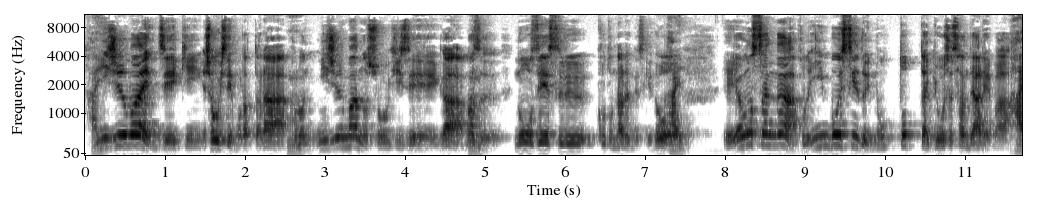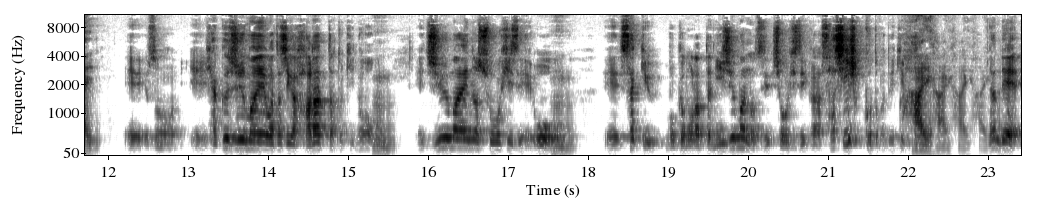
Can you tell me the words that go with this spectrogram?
はい。20万円税金、消費税もらったら、うんこの20万の消費税が、まず納税することになるんですけど、はい。えー山本さんがこのインボイス制度に乗っ取った業者さんであれば、はい。えーその、えー110万円私が払った時の、うん。えー10万円の消費税を、うん。えーさっき僕がもらった20万の税消費税から差し引くことができると。はいはいはいはい。なん、で、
